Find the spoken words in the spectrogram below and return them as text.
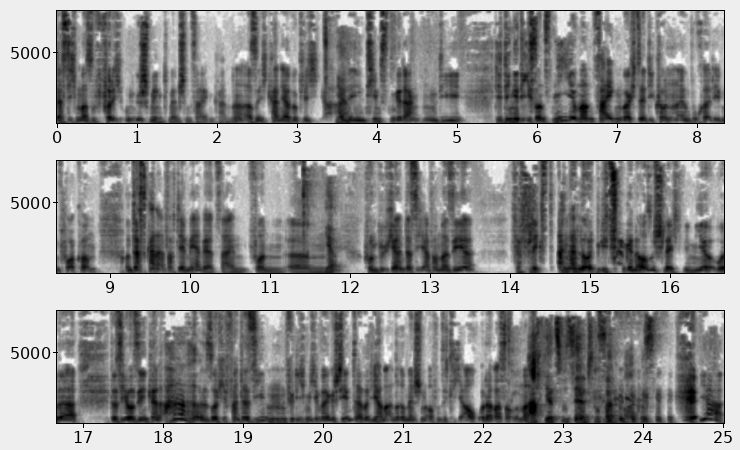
dass ich mal so völlig ungeschminkt Menschen zeigen kann. Ne? Also ich kann ja wirklich Ja. alle intimsten Gedanken, die, die Dinge, die ich sonst nie jemandem zeigen möchte, die können in einem Buch halt eben vorkommen. Und das kann einfach der Mehrwert sein von, ähm, Ja. von Büchern, dass ich einfach mal sehe, verflixt, anderen Leuten geht es ja genauso schlecht wie mir. Oder dass ich auch sehen kann, ah, solche Fantasien, hm, für die ich mich immer geschämt habe, die haben andere Menschen offensichtlich auch oder was auch immer. Ach, jetzt wird's ja interessant, Markus. ja,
